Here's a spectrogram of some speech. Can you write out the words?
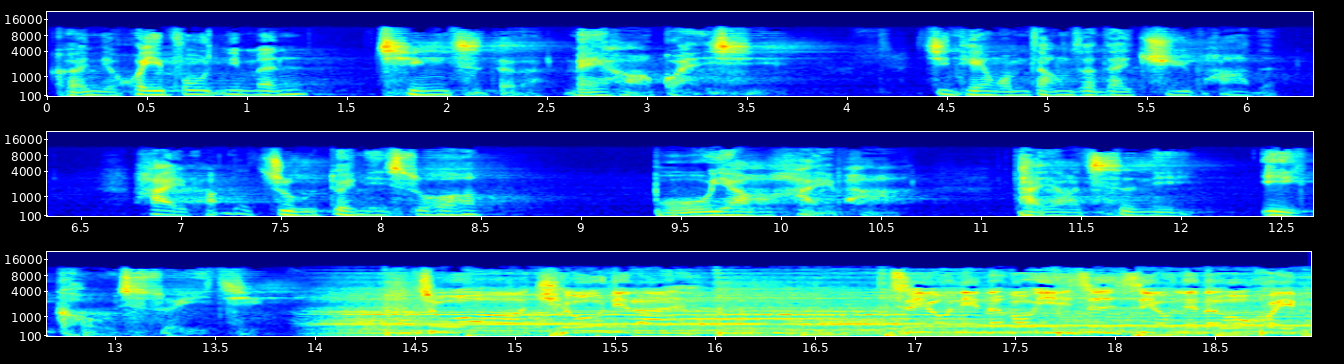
可以恢复你们亲子的美好关系。今天我们当中在惧怕的、害怕的主对你说。不要害怕，他要吃你一口水井。主啊，求你来，只有你能够医治，只有你能够恢复。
